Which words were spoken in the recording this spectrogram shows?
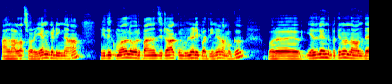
அதனால தான் சொல்கிறேன் ஏன்னு கேட்டிங்கன்னா இதுக்கு முதல்ல ஒரு பதினஞ்சு ட்ராக்கு முன்னாடி பார்த்திங்கன்னா நமக்கு ஒரு எதுலேருந்து பார்த்திங்கன்னா அந்த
